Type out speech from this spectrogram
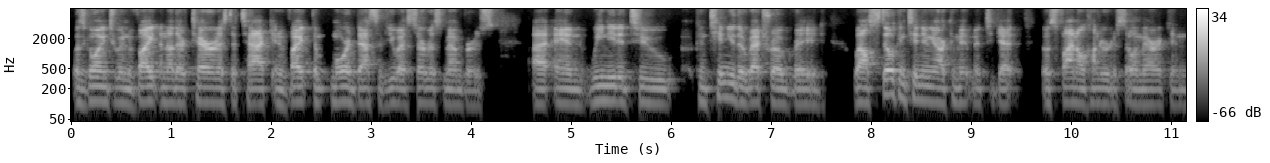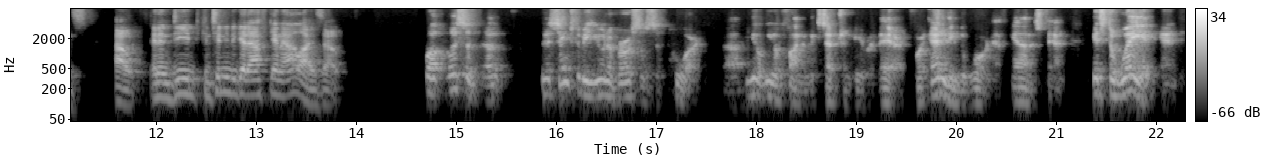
was going to invite another terrorist attack, invite the more deaths of US service members. Uh, and we needed to continue the retrograde while still continuing our commitment to get those final 100 or so Americans out. And indeed, continue to get Afghan allies out. Well, listen, uh, there seems to be universal support. Uh, you'll, you'll find an exception here or there for ending the war in Afghanistan. It's the way it ended.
